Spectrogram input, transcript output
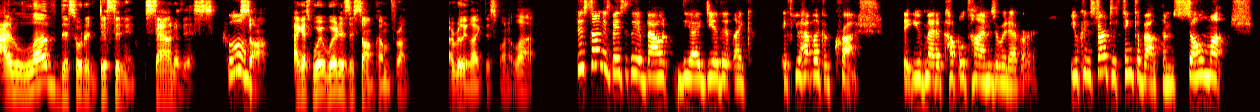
yeah. I love the sort of dissonant sound of this cool. song. I guess where where does this song come from? I really like this one a lot. This song is basically about the idea that like if you have like a crush that you've met a couple times or whatever, you can start to think about them so much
